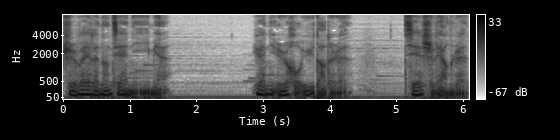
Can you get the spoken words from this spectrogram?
只为了能见你一面。愿你日后遇到的人，皆是良人。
